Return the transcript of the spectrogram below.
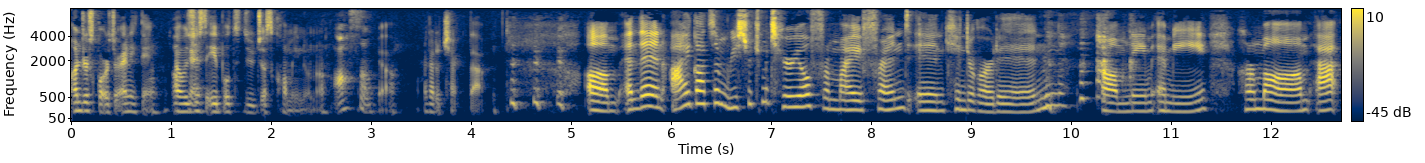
underscores or anything. I was just able to do just call me Nuna. Awesome. Yeah, I gotta check that. um, and then I got some research material from my friend in kindergarten, um, named Emmy. Her mom at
